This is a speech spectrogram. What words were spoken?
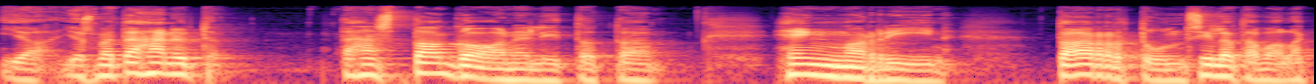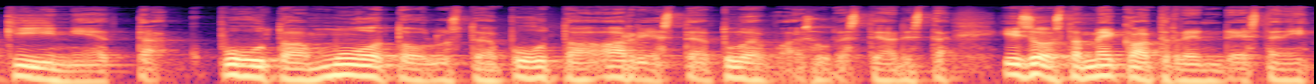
Ja jos mä tähän nyt, tähän Stagaan eli tota Hengariin tartun sillä tavalla kiinni, että puhutaan muotoilusta ja puhutaan arjesta ja tulevaisuudesta ja niistä isoista megatrendeistä, niin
